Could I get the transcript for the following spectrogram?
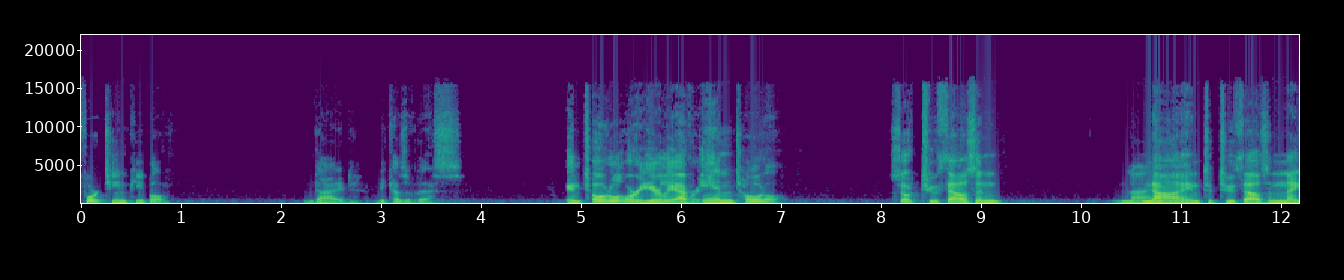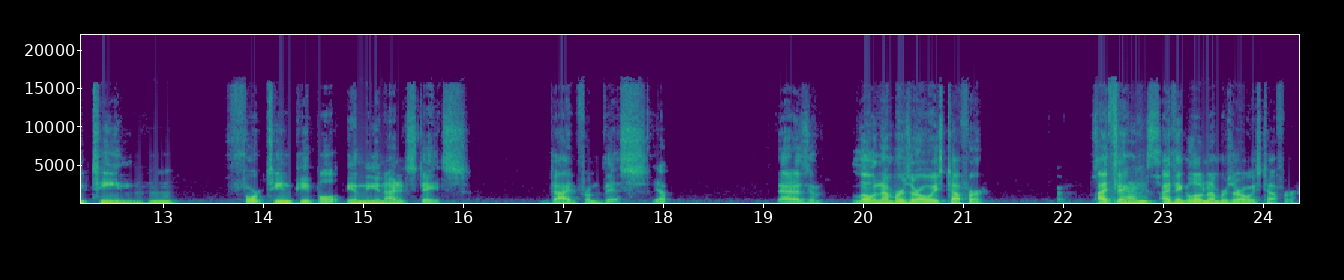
14 people died because of this In total or yearly average? in total. so 2009 Nine. to 2019, Mhm. 14 people in the United States died from this. Yep. That is a low numbers are always tougher. I think. I think low numbers are always tougher.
